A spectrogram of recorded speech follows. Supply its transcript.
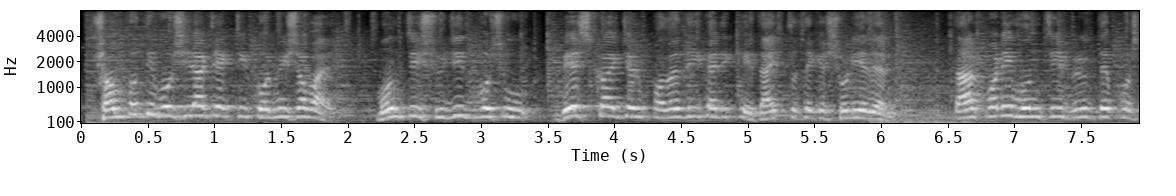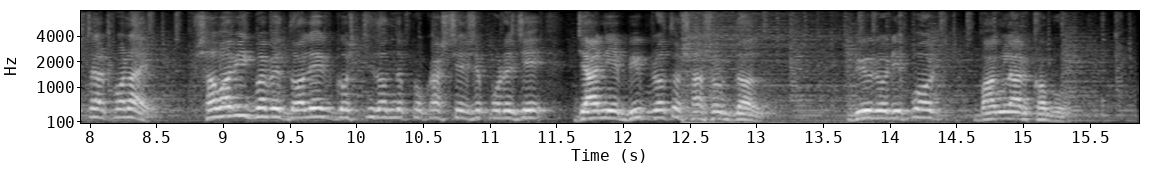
সম্প্রতি বসিরহাটে একটি কর্মী সভায় মন্ত্রী সুজিত বসু বেশ কয়েকজন পদাধিকারীকে দায়িত্ব থেকে সরিয়ে দেন। তারপরেই মন্ত্রীর বিরুদ্ধে পোস্টার পড়ায় স্বাভাবিকভাবে দলের গোষ্ঠীদ্বন্দ্ব প্রকাশ্যে এসে পড়েছে যা নিয়ে বিব্রত শাসক দল। ব্যুরো রিপোর্ট বাংলার খবর।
